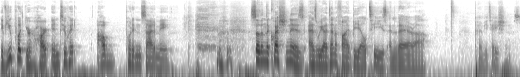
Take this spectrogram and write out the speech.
If you put your heart into it, I'll put it inside of me. So then the question is, as we identify BLTs and their uh, permutations,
